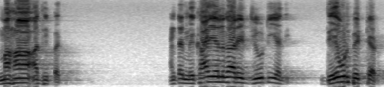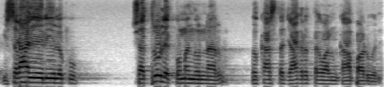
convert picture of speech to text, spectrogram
మహా అధిపతి. అంటే మిఖాయేలు గారి డ్యూటీ అది. దేవుడు పెట్టాడు. ఇస్రాయేలీలకు శత్రువులు ఎక్కువ మంది ఉన్నారు. నువ్వు కాస్త జాగ్రత్తగా వాళ్ళని కాపాడు అని.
